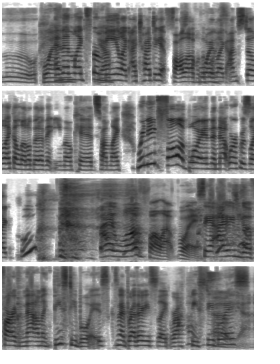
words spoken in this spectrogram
Ooh. Gwen, and then like for yeah. me, like I tried to get Fallout All the Boy. boys. Like I'm still like a little bit of an emo kid. So I'm like, we need Fall Out Boy. And the network was like, who? I love Fall Out Boy. See, I even go farther than that. I'm like Beastie Boys because my brother used to like rock oh, Beastie oh, Boys. yeah.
